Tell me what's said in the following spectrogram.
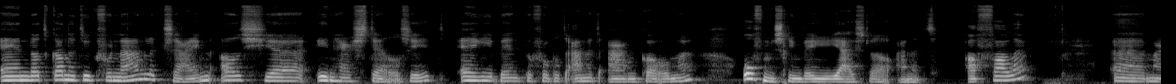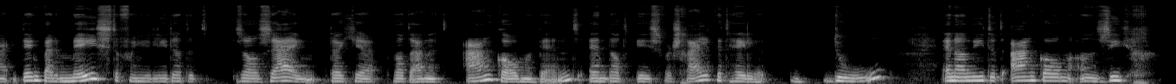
En dat kan natuurlijk voornamelijk zijn als je in herstel zit en je bent bijvoorbeeld aan het aankomen, of misschien ben je juist wel aan het afvallen. Uh, maar ik denk bij de meeste van jullie dat het zal zijn dat je wat aan het aankomen bent. En dat is waarschijnlijk het hele doel. En dan niet het aankomen aan zich,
